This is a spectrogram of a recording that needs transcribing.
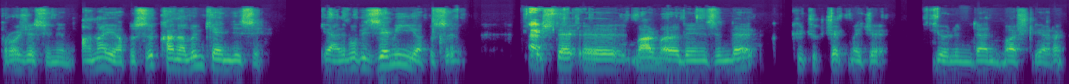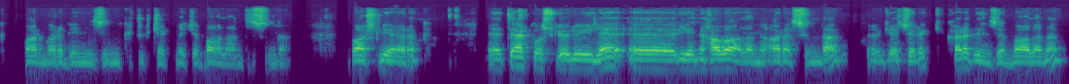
projesinin ana yapısı kanalın kendisi. Yani bu bir zemin yapısı. Evet. İşte e, Marmara Denizi'nde Küçükçekmece Gölü'nden başlayarak Marmara Denizi'nin Küçükçekmece bağlantısından başlayarak e, Terkos Gölü ile e, Yeni Havaalanı arasından e, geçerek Karadeniz'e bağlanan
